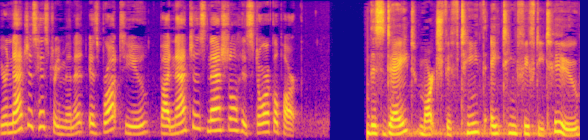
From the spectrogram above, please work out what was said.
Your Natchez History Minute is brought to you by Natchez National Historical Park. This date, March 15, 1852,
